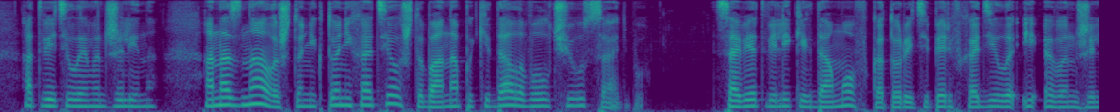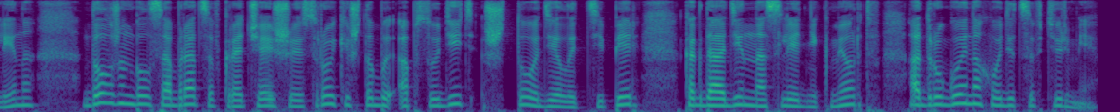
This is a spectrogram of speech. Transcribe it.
— ответила Эванжелина. Она знала, что никто не хотел, чтобы она покидала волчью усадьбу. Совет Великих Домов, в который теперь входила и Эванжелина, должен был собраться в кратчайшие сроки, чтобы обсудить, что делать теперь, когда один наследник мертв, а другой находится в тюрьме.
